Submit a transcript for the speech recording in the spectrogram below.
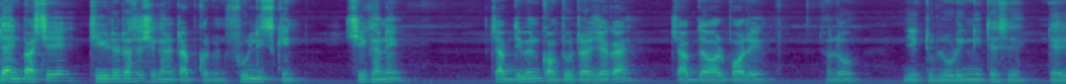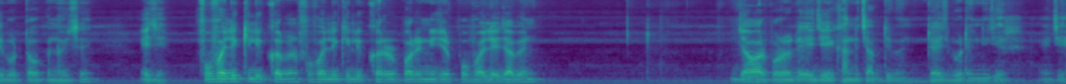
ডাইন পাশে থ্রি ডট আছে, সেখানে টাপ করবেন ফুল স্ক্রিন সেখানে চাপ দিবেন কম্পিউটার জায়গায়। চাপ দেওয়ার পরে হলো যে একটু লোডিং নিতেছে ড্যাশবোর্ডটা ওপেন হয়েছে এই যে প্রোফাইলে ক্লিক করবেন প্রোফাইলে ক্লিক করার পরে নিজের প্রোফাইলে যাবেন। যাওয়ার পরে হলো এই যে এখানে চাপ দিবেন ড্যাশবোর্ডে নিজের। এই যে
